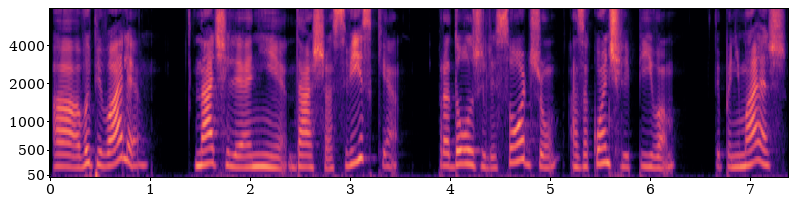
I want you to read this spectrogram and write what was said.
а, выпивали. Начали они, Даша, с виски, продолжили соджу, а закончили пивом. Ты понимаешь?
